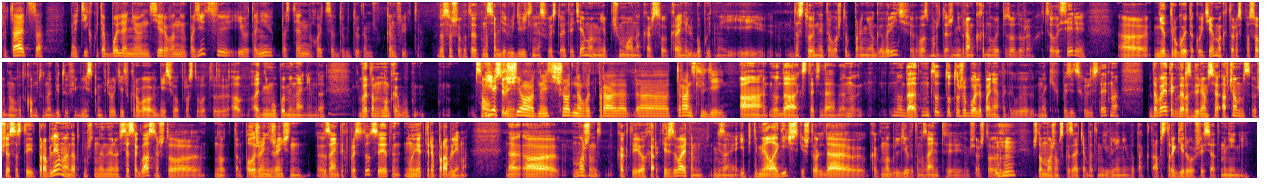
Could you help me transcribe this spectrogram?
пытаются найти какую-то более нюансированную позицию, и вот они постоянно находятся в друг другом в конфликте. Да, слушай, вот это на самом деле удивительное свойство этой темы. Мне почему она кажется крайне любопытной и достойной того, чтобы про нее говорить, возможно, даже не в рамках одного эпизода, а в рамках целой серии. А, нет другой такой темы, которая способна вот комнату набитую феминисткам превратить в кровавое месиво просто вот э, одним упоминанием, да. В этом, ну, как бы само есть себе... еще одна, есть еще одна вот про э, транс-людей. А, ну да, кстати, да. Ну, ну да, ну, тут, тут уже более понятно, как бы на каких позициях люди стоят. Но давай тогда разберемся, а в чем вообще состоит проблема, да, потому что мы, наверное, все согласны, что ну, там, положение женщин, занятых проституцией, это ну, некоторая проблема. Да? А можно как-то ее характеризовать, там, не знаю, эпидемиологически, что ли, да, как много людей в этом заняты, вообще, что, угу. что можем сказать об этом явлении, вот так, абстрагировавшись от мнений?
